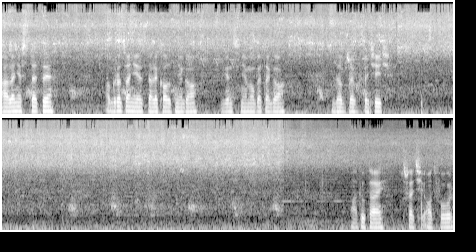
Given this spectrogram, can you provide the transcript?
ale niestety ogrodzenie jest daleko od niego, więc nie mogę tego dobrze uchwycić. A tutaj trzeci otwór.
